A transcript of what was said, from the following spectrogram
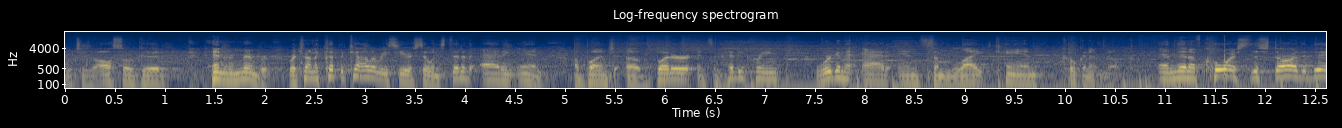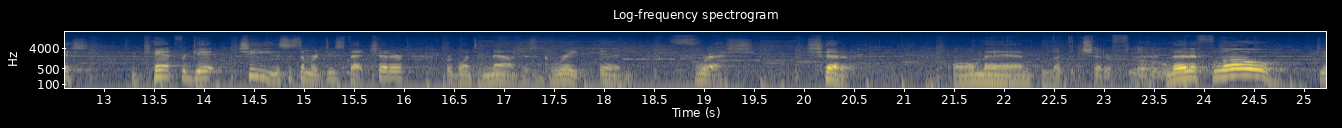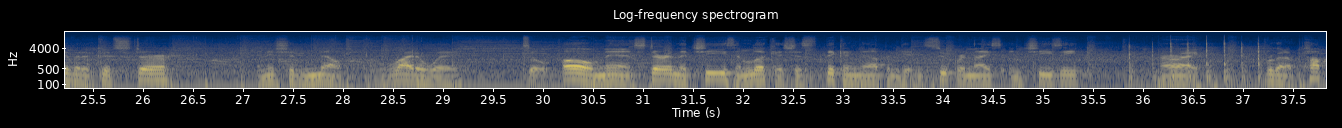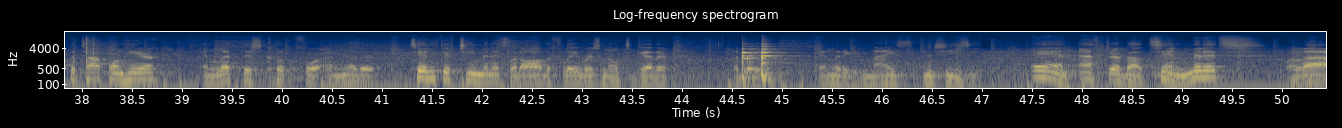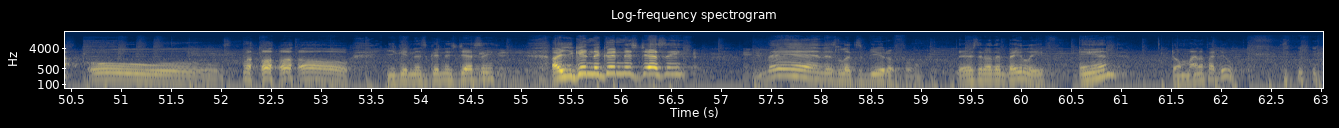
which is also good. And remember, we're trying to cut the calories here, so instead of adding in a bunch of butter and some heavy cream, we're gonna add in some light canned coconut milk. And then of course, the star of the dish, we can't forget cheese. This is some reduced fat cheddar. We're going to now just grate in fresh cheddar. Oh man, Let the cheddar flow. let it flow. Give it a good stir, and it should melt right away. So, oh man, stir in the cheese, and look, it's just thickening up and getting super nice and cheesy. All right, we're gonna pop the top on here and let this cook for another 10 15 minutes. Let all the flavors melt together. Let it get, and let it get nice and cheesy. And after about 10 minutes, voila. Oh, you getting this goodness, Jesse? Are you getting the goodness, Jesse? Man, this looks beautiful. There's another bay leaf. And don't mind if I do.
